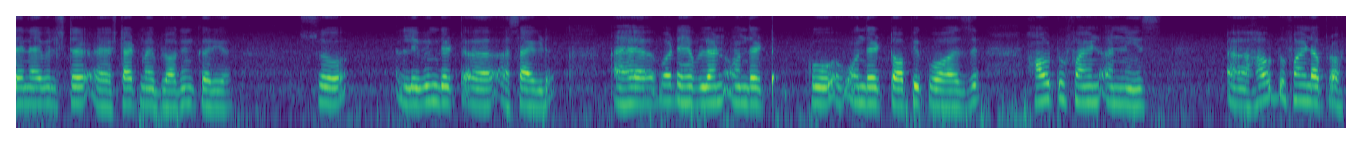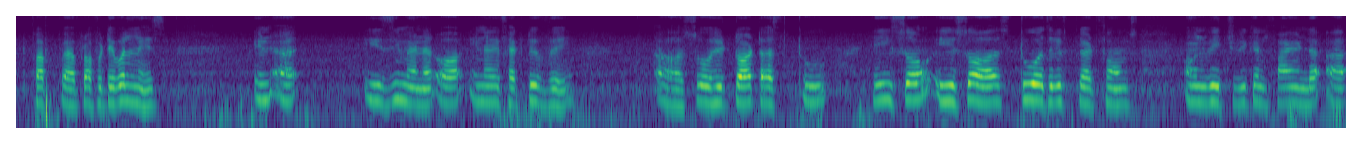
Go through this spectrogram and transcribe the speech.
then i will st- uh, start my blogging career. So leaving that uh, aside i have what i have learned on that co- on that topic was how to find a niche uh, how to find a prof- prof- uh, profitable niche in a easy manner or in an effective way. Uh, so he taught us to he saw he saw us two or three platforms on which we can find uh,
